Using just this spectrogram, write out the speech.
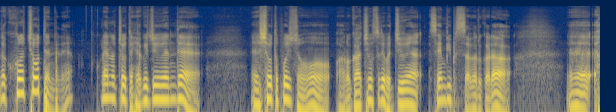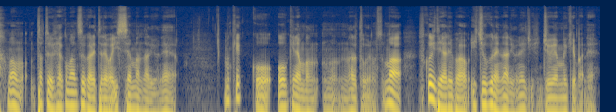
だここの頂点でね、これの頂点110円で、えー、ショートポジションをあのガチをすれば10円、1000ビプス下がるから、えー、まあ、例えば100万通貨入れてれば1000万になるよね。まあ、結構大きなものになると思います。まあ、福利でやれば1億ぐらいになるよね。10円もいけばね。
